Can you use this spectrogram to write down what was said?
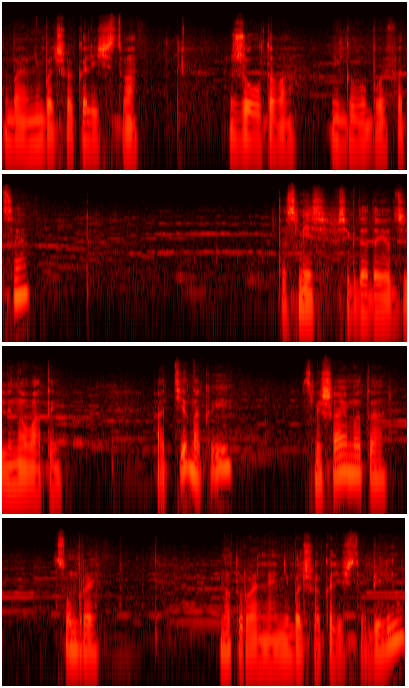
Добавим небольшое количество желтого и голубой ФЦ. Эта смесь всегда дает зеленоватый оттенок и смешаем это с умброй. Натуральное небольшое количество белил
